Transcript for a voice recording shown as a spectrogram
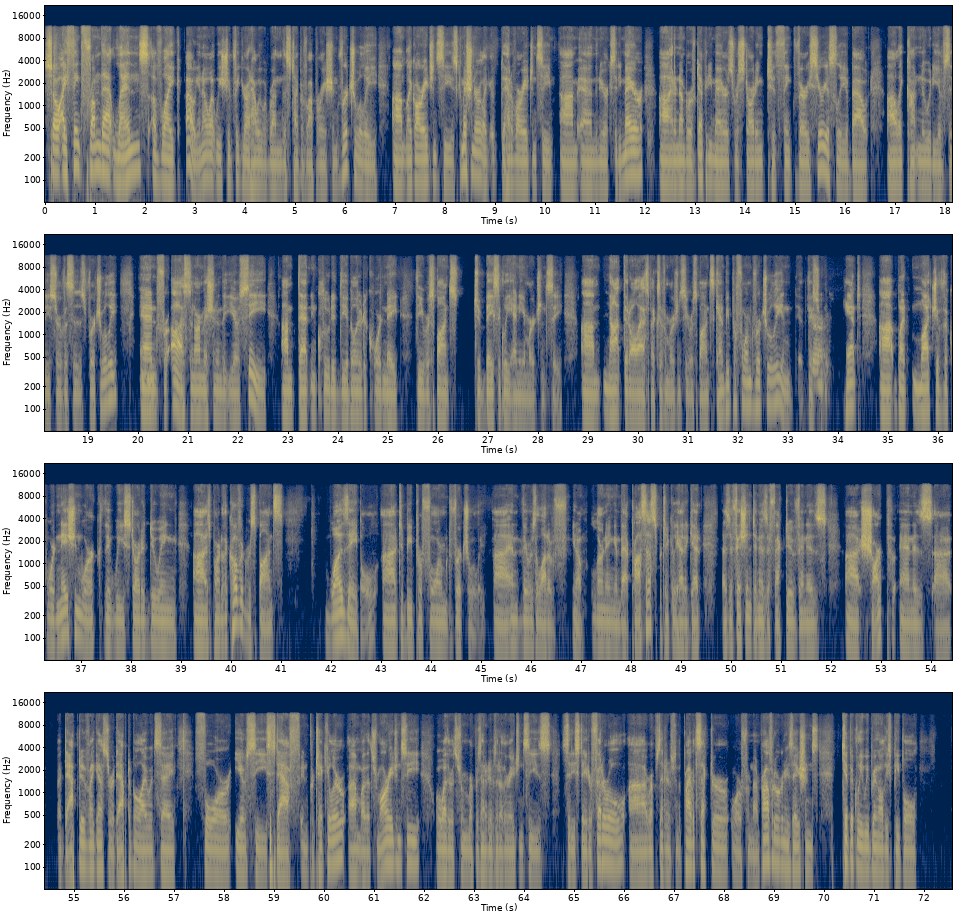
so I think from that lens of like, oh, you know what, we should figure out how we would run this type of operation virtually. Um, like our agency's commissioner, like uh, the head of our agency um, and the New York City mayor uh, and a number of deputy mayors were starting to think very seriously about uh, like continuity of city services virtually. Mm-hmm. And for us and our mission in the EOC, um, that included the ability to coordinate the response to basically any emergency. Um, not that all aspects of emergency response can be performed virtually, and they sure. certainly can't, uh, but much of the coordination work that we started doing uh, as part of the COVID response was able uh, to be performed virtually. Uh, and there was a lot of, you know, learning in that process, particularly how to get as efficient and as effective and as uh, sharp and as uh, adaptive, I guess, or adaptable, I would say, for EOC staff in particular, um, whether it's from our agency or whether it's from representatives at other agencies, city, state, or federal, uh, representatives from the private sector or from nonprofit organizations. Typically, we bring all these people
